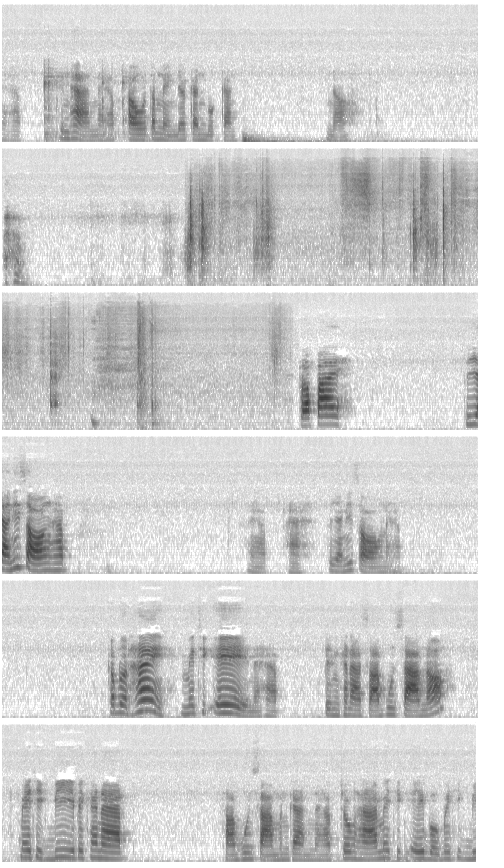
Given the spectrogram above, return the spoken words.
นะครับ พื้นฐานนะครับ เอาตำแหน่งเดียวกันบวกกัน เนาะต่อไป ตัวอย่างที่สองครับนะครับอะตัวอย่างที่สองนะครับกำหนดให้เมทริก A นะครับ เป็นขนาด3คูณ3เนาะเมทริก B เป็นขนาด3คูณ3เหมือนกันนะครับ จงหาเมทริก A บวกเมทริก B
